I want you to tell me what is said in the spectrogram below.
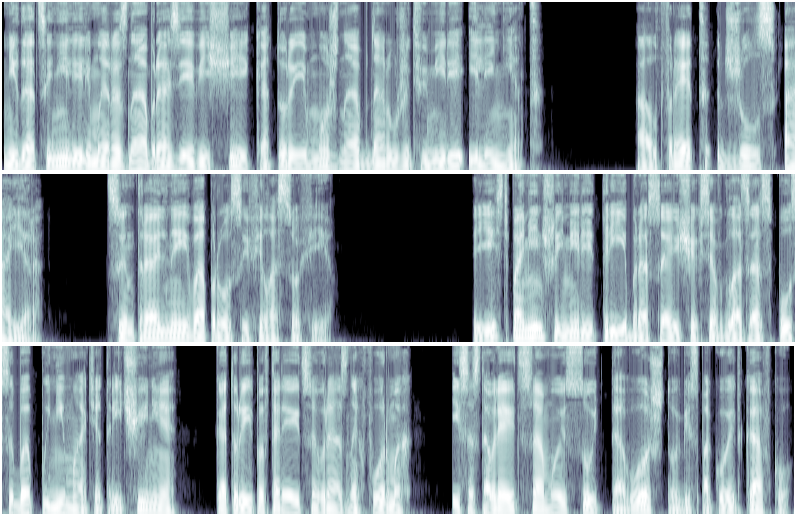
недооценили ли мы разнообразие вещей, которые можно обнаружить в мире или нет. Алфред Джулс Айер. Центральные вопросы философии. Есть по меньшей мере три бросающихся в глаза способа понимать отречение, которые повторяются в разных формах и составляют самую суть того, что беспокоит Кавку.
